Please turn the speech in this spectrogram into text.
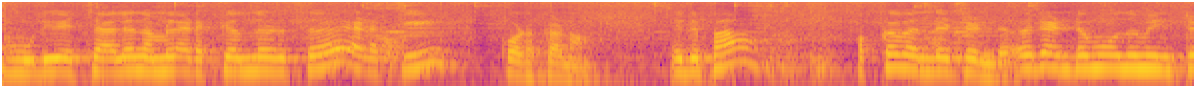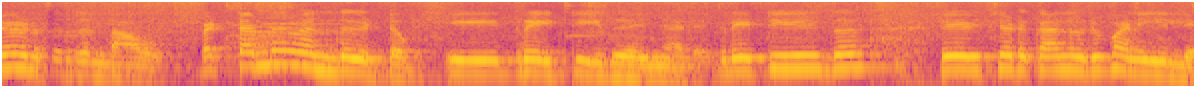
മൂടി വെച്ചാൽ നമ്മൾ ഇടയ്ക്കൊന്നെടുത്ത് ഇളക്കി കൊടുക്കണം. ഇതിപ്പോൾ ഒക്കെ വെന്തിട്ടുണ്ട്. ഒരു രണ്ട് മൂന്ന് മിനിറ്റ് എടുത്തിട്ടുണ്ടാവും. പെട്ടെന്ന് വെന്ത് കിട്ടും ഈ ഗ്രേറ്റ് ചെയ്ത് കഴിഞ്ഞാൽ ഗ്രേറ്റ് ചെയ്ത് വേവിച്ചെടുക്കാൻ ഒരു പണിയില്ല.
